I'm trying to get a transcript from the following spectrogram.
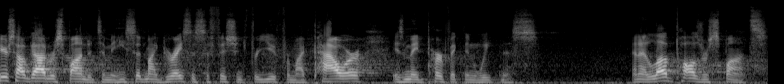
Here's how God responded to me He said, My grace is sufficient for you, for my power is made perfect in weakness. And I love Paul's response.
